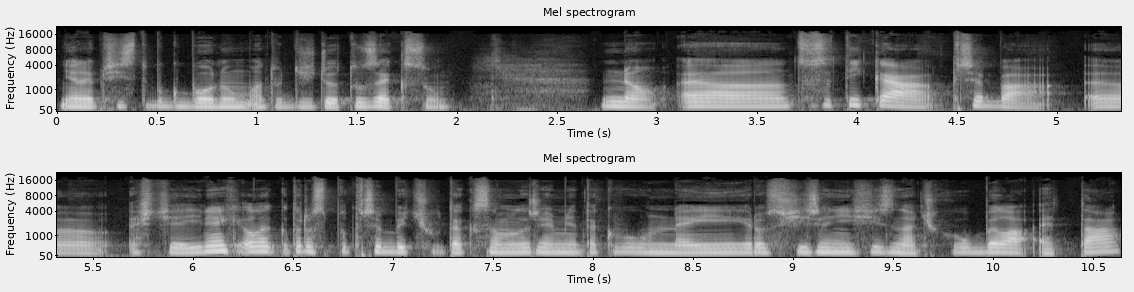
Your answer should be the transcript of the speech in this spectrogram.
měli přístup k bonům a tudíž do Tuzexu. No, uh, co se týká třeba uh, ještě jiných elektrospotřebičů, tak samozřejmě takovou nejrozšířenější značkou byla ETA,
